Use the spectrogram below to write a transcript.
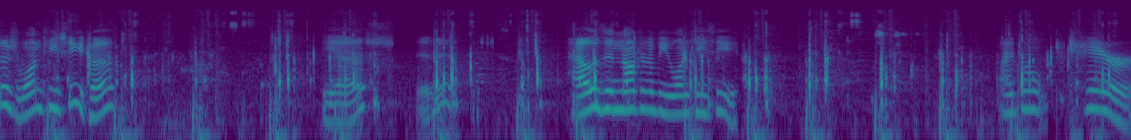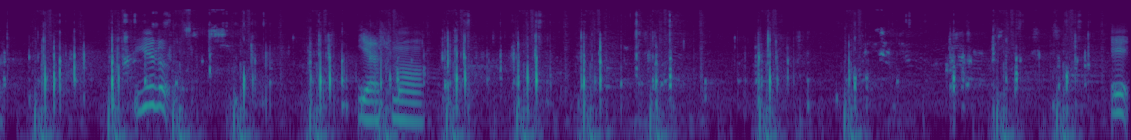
This is one TC, huh? Yes, it is. How is it not gonna be one TC? I don't care. You don't. Yeah, small. It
